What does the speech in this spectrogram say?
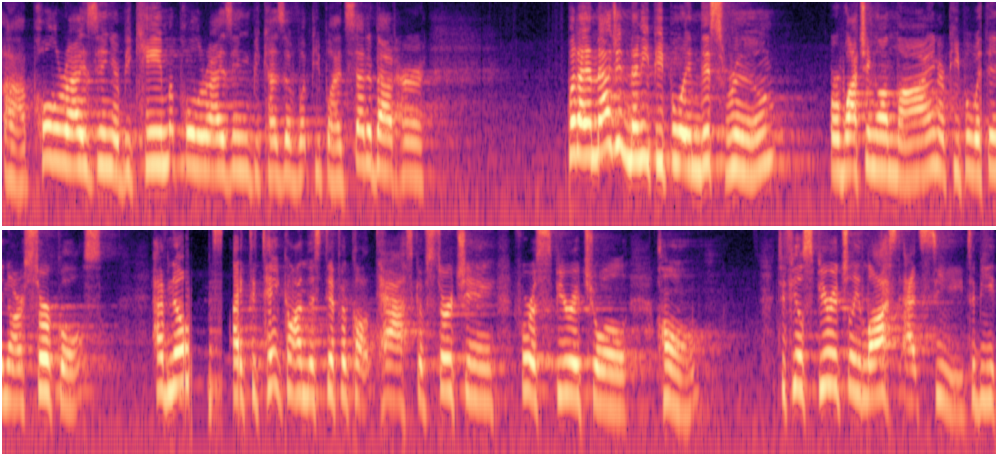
uh, polarizing or became polarizing because of what people had said about her. But I imagine many people in this room or watching online or people within our circles have known what it's like to take on this difficult task of searching for a spiritual home, to feel spiritually lost at sea, to be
